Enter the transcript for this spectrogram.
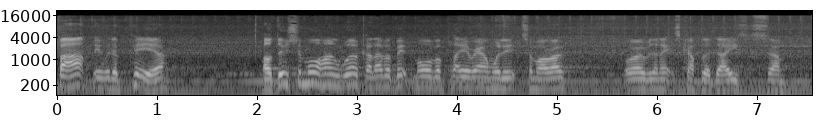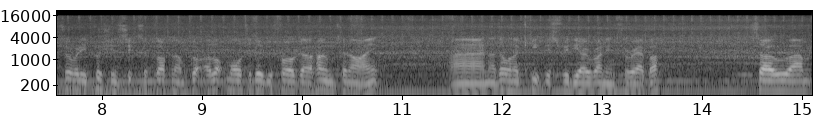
but it would appear I'll do some more homework. I'll have a bit more of a play around with it tomorrow or over the next couple of days. It's, um, it's already pushing six o'clock and I've got a lot more to do before I go home tonight. And I don't want to keep this video running forever. So um,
